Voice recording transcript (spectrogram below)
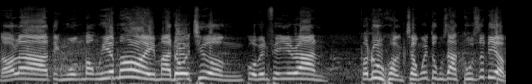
Đó là tình huống bóng hiếm hoi mà đội trưởng của bên phía Iran có đủ khoảng trống để tung ra cú dứt điểm.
